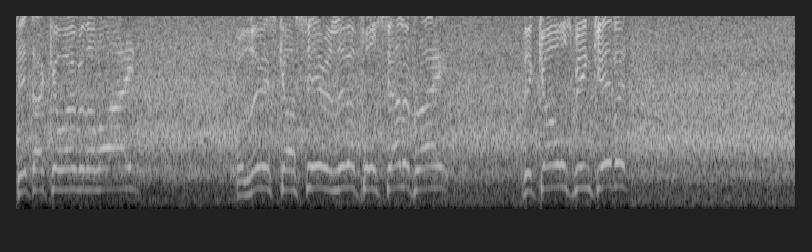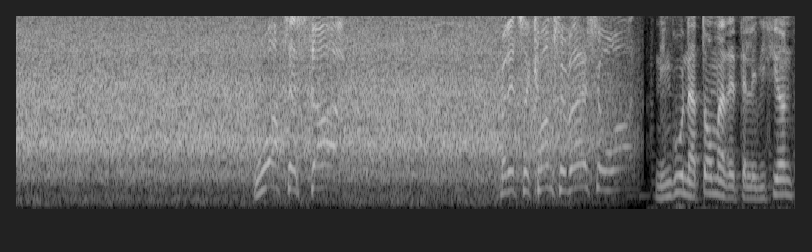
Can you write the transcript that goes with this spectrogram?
Did that go over the line? Well, Luis Garcia and Liverpool celebrate. The goal's been given. What a start. But it's a controversial one. Ninguna toma de televisión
